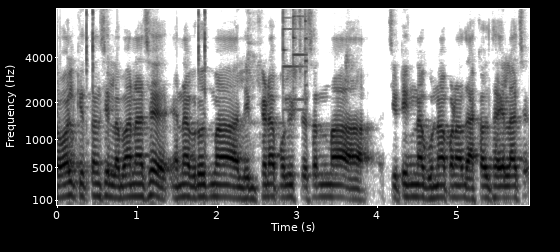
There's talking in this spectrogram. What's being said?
રોયલ કીર્તનસિંહ લબાના છે એના વિરુદ્ધમાં લીમખેડા પોલીસ સ્ટેશનમાં ચીટિંગના ગુના પણ દાખલ થયેલા છે.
